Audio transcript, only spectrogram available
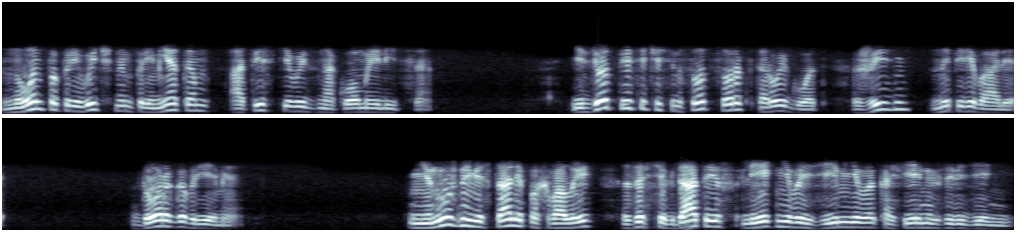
но он по привычным приметам отыскивает знакомые лица. Идет 1742 год. Жизнь на перевале. Дорого время. Ненужными стали похвалы завсегдатаев летнего и зимнего кофейных заведений.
